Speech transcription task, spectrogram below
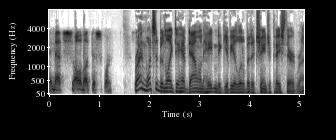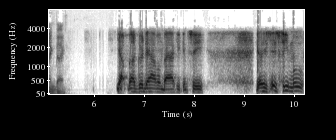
and that's all about discipline. Ryan, what's it been like to have Dallan Hayden to give you a little bit of change of pace there at running back? Yeah, uh, good to have him back. You can see, you know, his, his feet move.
